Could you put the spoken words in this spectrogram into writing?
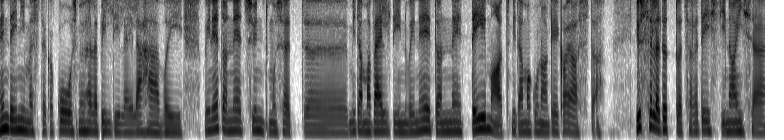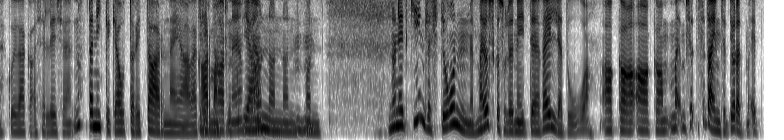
nende inimestega koos me ühele pildile ei lähe või, või need on need sündmused, äh, mida ma väldin või need on need teemad, mida ma kunagi ei kajasta? Just selle tõttu, et sa oled Eesti naise kui väga sellise, noh, ta on ikkagi autoritaarne ja väga armastatud. ja, ja on, on, on mm, -hmm. on no need kindlasti on, ma ei oska sulle neid äh, välja tuua, aga, aga ma, seda ilmselt ei ole, et, et,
